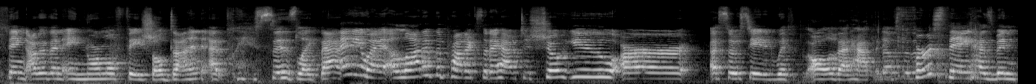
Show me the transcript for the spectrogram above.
thing other than a normal facial done at places like that. Anyway, a lot of the products that I have to show you are associated with all of that happening. So the first thing has been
